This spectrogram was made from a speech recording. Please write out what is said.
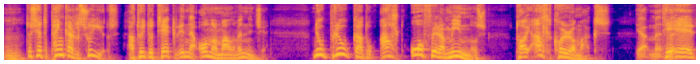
Mm. Då sätter pengar till sujus, att du inte teker in i onormala vinningen. Nu brukar du allt och fyra minus, ta i allt korra max. Ja, men, det är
